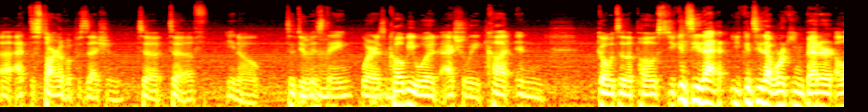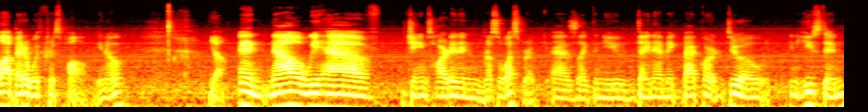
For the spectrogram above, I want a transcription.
uh, at the start of a possession to to you know to do his Mhm. thing. Whereas Mhm. Kobe would actually cut and go into the post. You can see that you can see that working better, a lot better with Chris Paul. You know. yeah. And now we have James Harden and Russell Westbrook as like the new dynamic backcourt duo in Houston.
